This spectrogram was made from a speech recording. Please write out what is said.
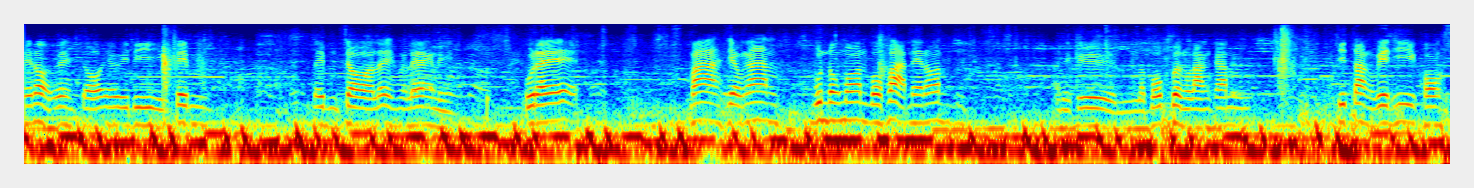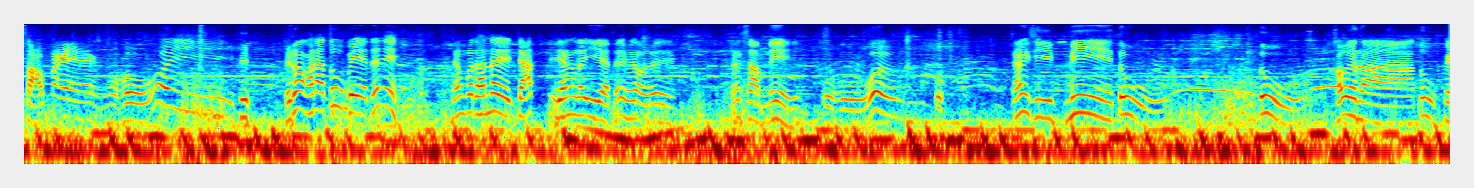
พี่น้องเอ้ยจอ LED อีกเต็มเต็มจอเลยเมื่อแรงนี่ผู้ใดมาเที่ยวงานบุญดงมอนบ่พลาดแน่นอน อันนี้คือระบบเบื้องหลังการที่ตั้งเวทีของสาวแป้งโอ้โหพี่น้องขนาดตู้เบสนะนี่ยังประทันได้จัดยังละเอียดเลยพี่น้องเอ้ยยังซ้ำนี่โอ้โหยังสีมีตู้ตู้เขาเอิ้นว่าตู้แขว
